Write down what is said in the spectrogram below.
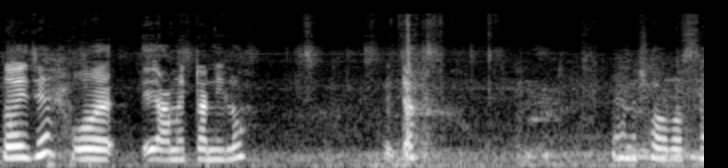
তো এই যে ও এই আমেরটা নিল। এটা। এখানে সব আছে।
